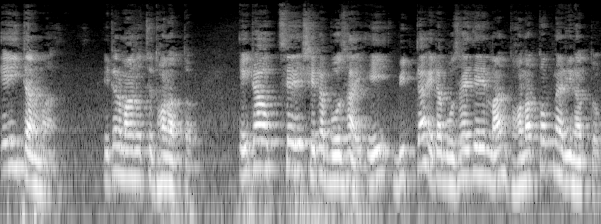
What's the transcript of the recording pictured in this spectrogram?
এইটার মান। এটার মান হচ্ছে ধনাত্মক। এইটা হচ্ছে, সেটা বোঝায়, এই বিটটা এটা বোঝায় যে এর মান ধনাত্মক না ঋণাত্মক।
